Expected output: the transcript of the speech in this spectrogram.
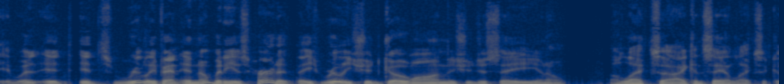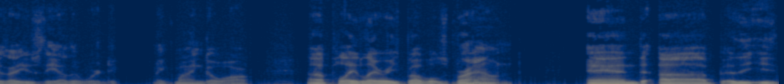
it was it it's really and nobody has heard it. They really should go on. They should just say, you know, Alexa. I can say Alexa because I use the other word to make mine go off. Uh, play Larry's Bubbles Brown, and uh, the,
